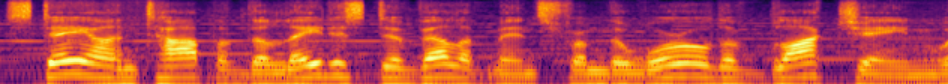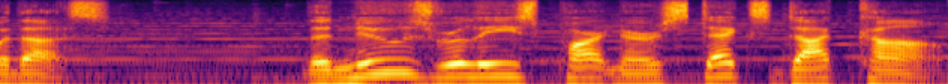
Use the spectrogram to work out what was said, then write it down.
Stay on top of the latest developments from the world of blockchain with us. The news release partner Stex.com.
